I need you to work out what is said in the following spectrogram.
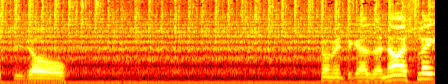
This is all coming together nicely.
